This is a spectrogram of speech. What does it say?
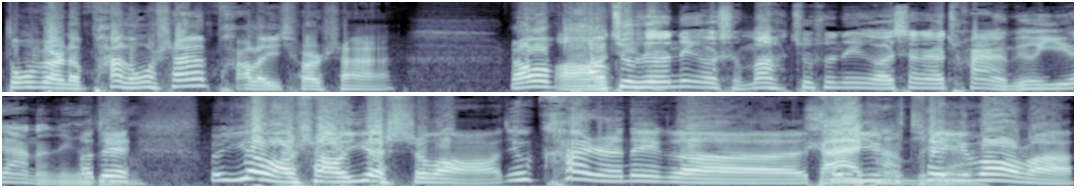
东边的盘龙山爬了一圈山，然后爬、啊，就是那个什么，就是那个现在传染病医院的那个啊对越往上越失望，就看着那个天预报嘛，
